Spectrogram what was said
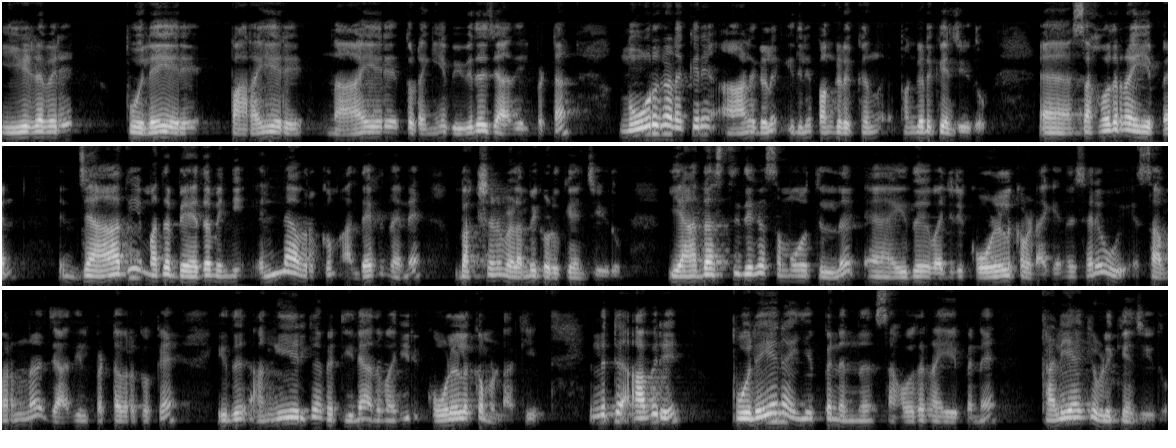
ഈഴവര് പുലയര് പറയര് നായര് തുടങ്ങിയ വിവിധ ജാതിയിൽപ്പെട്ട നൂറുകണക്കിന് ആളുകൾ ഇതിൽ പങ്കെടുക്കുന്ന പങ്കെടുക്കുകയും ചെയ്തു. സഹോദരൻ അയ്യപ്പൻ ജാതി മതഭേദമന്യേ എല്ലാവർക്കും അദ്ദേഹം തന്നെ ഭക്ഷണം വിളമ്പി കൊടുക്കുകയും ചെയ്തു. യാഥാസ്ഥിതിക സമൂഹത്തിൽ നിന്ന് ഇത് വലിയൊരു കോളിളക്കം ഉണ്ടാക്കി എന്ന് വെച്ചാൽ സവർണ ജാതിയിൽപ്പെട്ടവർക്കൊക്കെ ഇത് അംഗീകരിക്കാൻ പറ്റിയില്ല. അത് വലിയൊരു കോളിളക്കം ഉണ്ടാക്കി എന്നിട്ട് അവർ പുലയൻ അയ്യപ്പൻ എന്ന് സഹോദരൻ അയ്യപ്പനെ കളിയാക്കി വിളിക്കുകയും ചെയ്തു.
